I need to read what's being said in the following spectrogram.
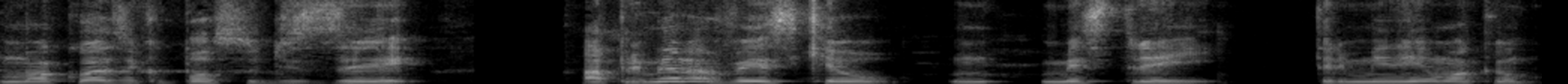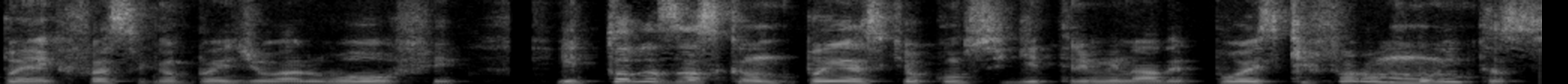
uma coisa que eu posso dizer, a primeira vez que eu mestrei, terminei uma campanha, que foi essa campanha de Werewolf, e todas as campanhas que eu consegui terminar depois, que foram muitas,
